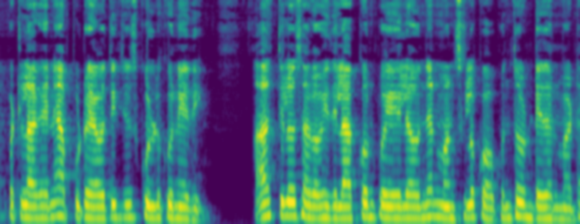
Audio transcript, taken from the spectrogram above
అప్పట్లాగానే అప్పుడు రేవతిని చూసి కుళ్ళుకునేది. ఆస్తిలో సగం ఇది లాక్కొని పోయేలా ఉంది అని మనసులో కోపంతో ఉండేదన్నమాట.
